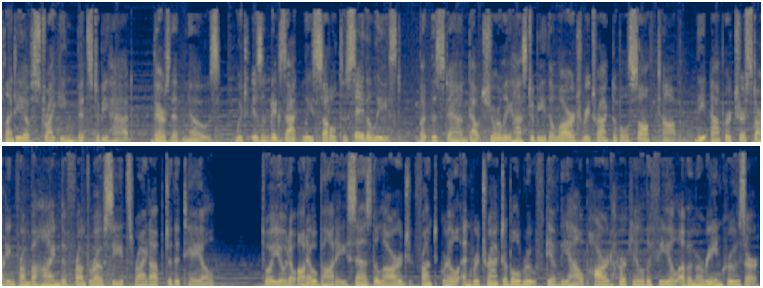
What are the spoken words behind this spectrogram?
Plenty of striking bits to be had. There's that nose, which isn't exactly subtle to say the least, but the standout surely has to be the large retractable soft top, the aperture starting from behind the front row seats right up to the tail. Toyota Auto Body says the large front grille and retractable roof give the Alphard Hercule the feel of a marine cruiser,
